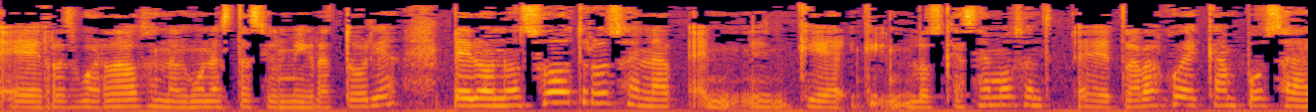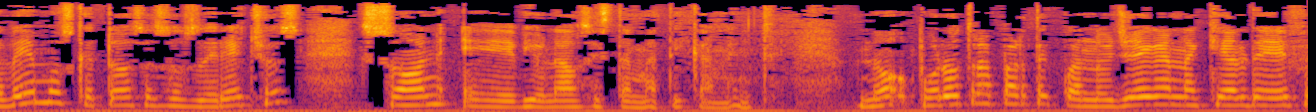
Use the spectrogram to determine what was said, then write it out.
eh, resguardados en alguna estación migratoria. Pero nosotros, en la, que, los que hacemos trabajo de campo, sabemos que todos esos derechos son violados sistemáticamente, ¿no? Por otra parte, cuando llegan aquí al DF,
